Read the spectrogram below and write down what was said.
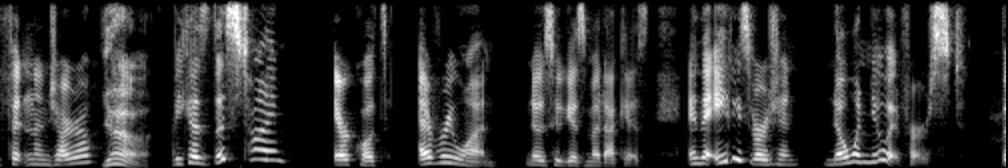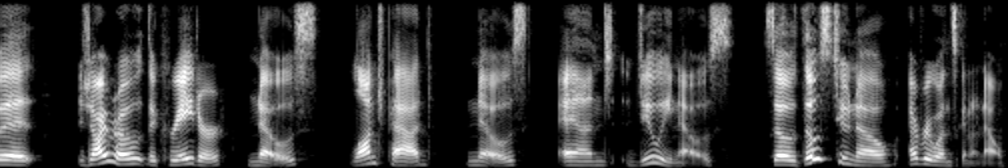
Fenton and Gyro? Yeah. Because this time, air quotes, everyone knows who Gizmo Duck is. In the 80s version, no one knew at first. But Gyro, the creator, knows, Launchpad knows, and Dewey knows. So those two know, everyone's gonna know.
